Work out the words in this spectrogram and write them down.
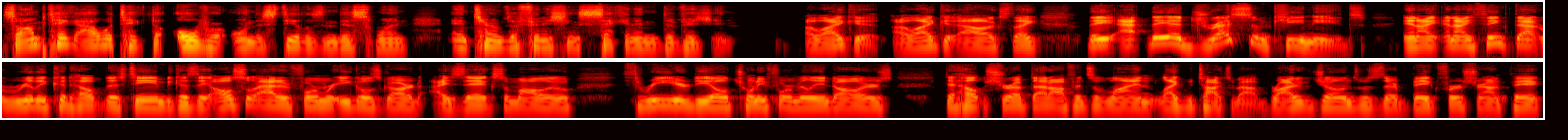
So I'm taking, I would take the over on the Steelers in this one in terms of finishing second in the division. I like it. I like it, Alex. Like they they address some key needs. And I and I think that really could help this team because they also added former Eagles guard Isaac Seumalo, three year deal, twenty four million dollars to help shore up that offensive line. Like we talked about, Broderick Jones was their big first round pick,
